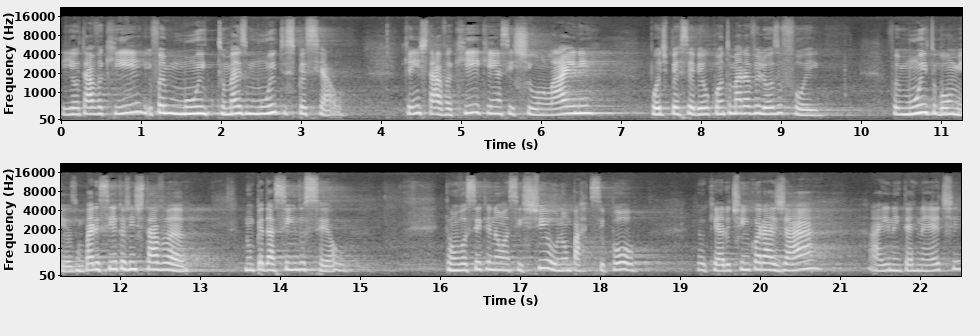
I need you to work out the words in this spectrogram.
e eu estava aqui e foi muito, mas muito especial. Quem estava aqui, quem assistiu online, pôde perceber o quanto maravilhoso foi. Foi muito bom mesmo. Parecia que a gente estava num pedacinho do céu. Então, você que não assistiu, não participou, eu quero te encorajar aí na internet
